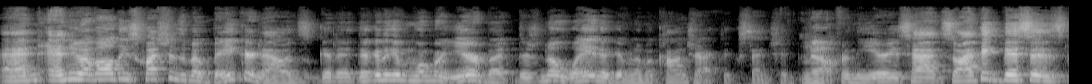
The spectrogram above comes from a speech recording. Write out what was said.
And and you have all these questions about Baker now. It's gonna they're gonna give him one more year, but there's no way they're giving him a contract extension No. from the year he's had. So I think this is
